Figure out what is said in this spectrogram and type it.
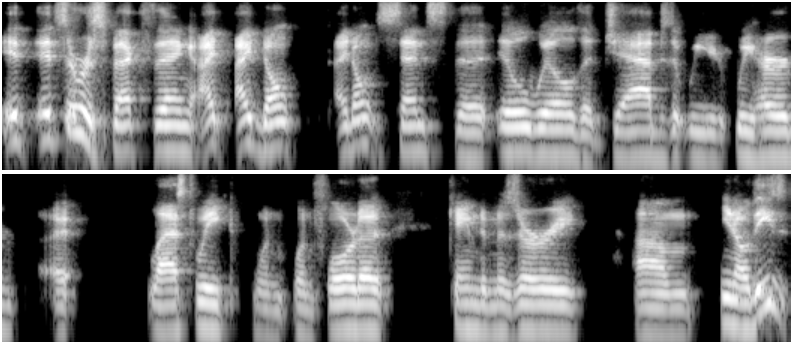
it, it's a respect thing. I, I don't I don't sense the ill will, the jabs that we we heard uh, last week when when Florida came to Missouri. Um, you know these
